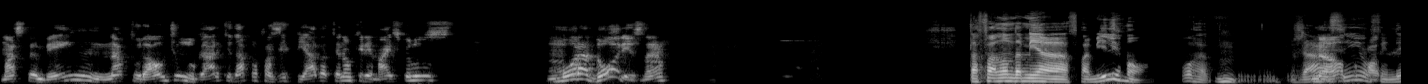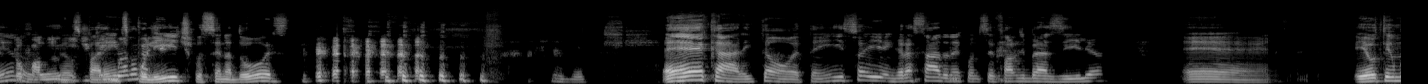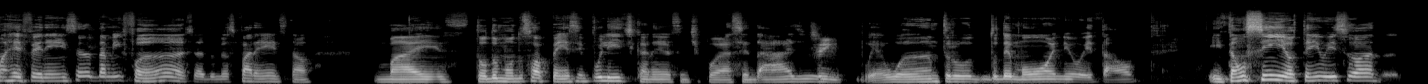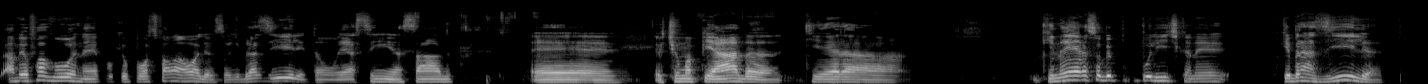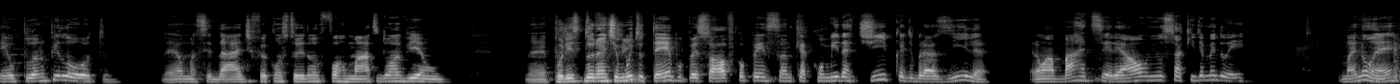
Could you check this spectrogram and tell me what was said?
mas também natural de um lugar que dá para fazer piada até não querer mais pelos moradores, né? Tá falando da minha família, irmão? Porra, Hum. já Não, assim, tô, ofendendo tô falando meus parentes políticos, senadores. É, cara, então, é, tem isso aí. É engraçado, né? Quando você fala de Brasília, é, eu tenho uma referência da minha infância, dos meus parentes e tal. Mas todo mundo só pensa em política, né? Assim, tipo, é a cidade, Sim. é o antro do demônio e tal. Então, sim, eu tenho isso a, a meu favor, né? Porque eu posso falar, olha, eu sou de Brasília, então é assim, é assado. É, eu tinha uma piada que era que nem era sobre política, né? Porque Brasília tem o plano piloto, né? Uma cidade que foi construída no formato de um avião, né? Por isso, durante Sim. muito tempo, o pessoal ficou pensando que a comida típica de Brasília era uma barra de cereal e um saquinho de amendoim. Mas não é,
